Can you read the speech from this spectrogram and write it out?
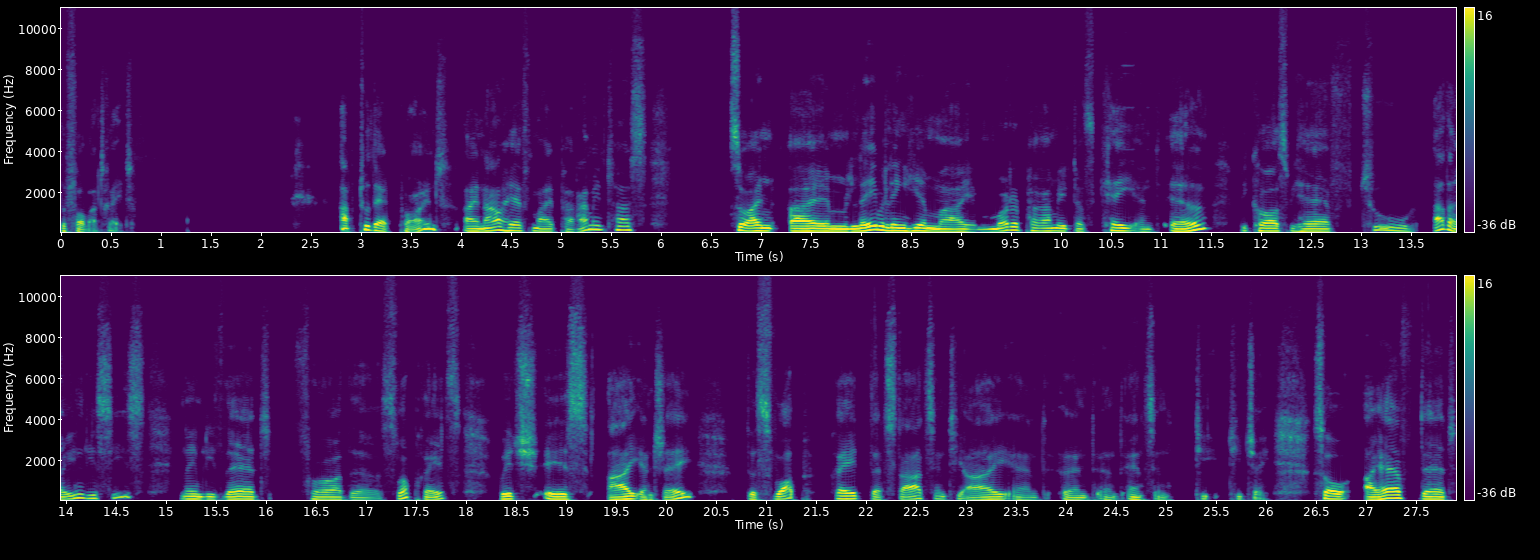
the forward rate. Up to that point, I now have my parameters so I'm I'm labeling here my model parameters K and L because we have two other indices, namely that for the swap rates, which is I and J, the swap rate that starts in TI and and and ends in T, TJ. So I have that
